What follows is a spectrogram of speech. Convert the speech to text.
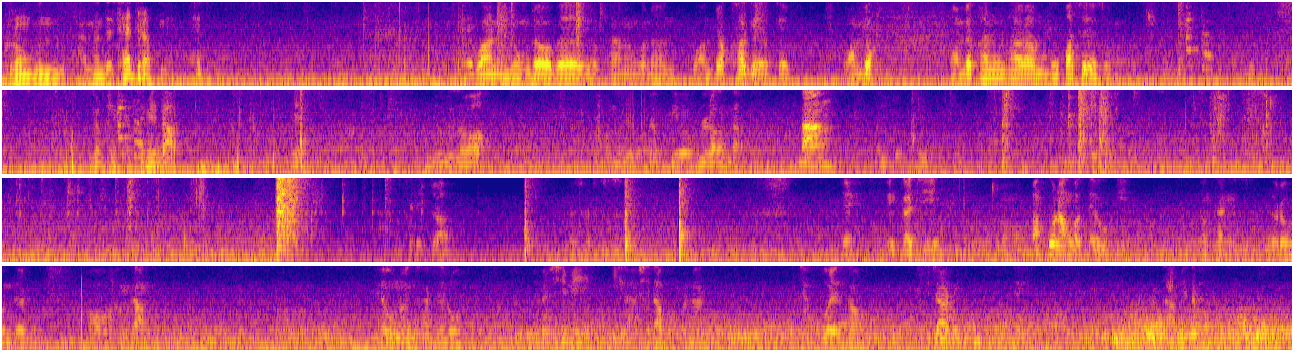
그런 분 봤는데 새더라고요 해도 대관 용접에 이렇게 하는 거는 완벽하게 이렇게 완벽 완벽한 사람 못 봤어요 저는. 이렇게 됐습니다. 예. 여기서 마무리 빼볼게요. 올라간다. 낭. 아, 이쪽, 이쪽. 이렇게 됐죠? 그래서 됐어. 네, 여기까지 어, 빵꾸 난 거 때우기 영상이었습니다. 여러분들 어, 항상 어, 배우는 자세로 열심히 일하시다 보면은 작부에서 부자로 네, 감사합니다.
